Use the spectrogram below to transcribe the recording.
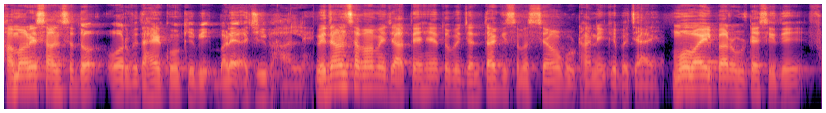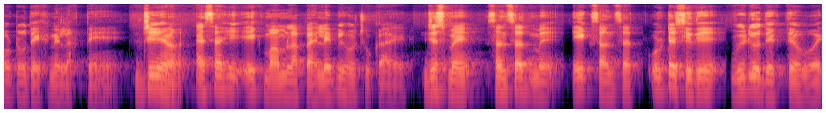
हमारे सांसदों और विधायकों के भी बड़े अजीब हाल है। विधानसभा में जाते हैं तो वे जनता की समस्याओं को उठाने के बजाय मोबाइल पर उल्टे सीधे फ़ोटो देखने लगते हैं। जी हाँ ऐसा ही एक मामला पहले भी हो चुका है, जिसमें संसद में एक सांसद उल्टे सीधे वीडियो देखते हुए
